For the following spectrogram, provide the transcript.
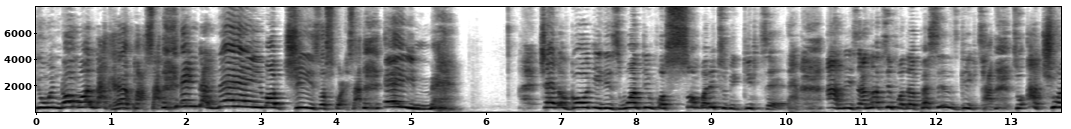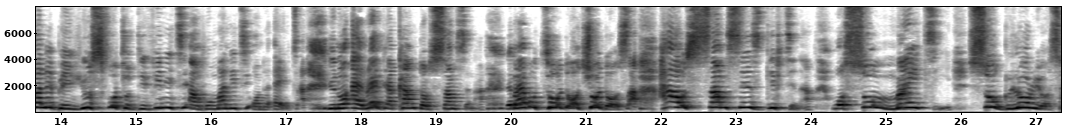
You will no more lack helpers. In the name of Jesus Christ, Amen. Child of God, it is one thing for somebody to be gifted, and it's another thing for the person's gift to actually be useful to divinity and humanity on the earth. You know, I read the account of Samson. The Bible told us, showed us how Samson's gifting was so mighty, so glorious,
